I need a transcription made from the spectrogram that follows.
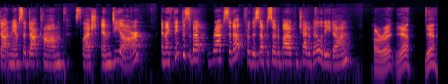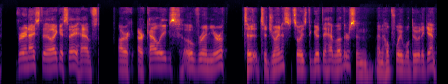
www.2.namsa.com slash MDR. And I think this about wraps it up for this episode of Biocompatibility, Don. All right. Yeah. Yeah. Very nice to, like I say, have our our colleagues over in Europe to to join us. It's always good to have others, and and hopefully we'll do it again.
